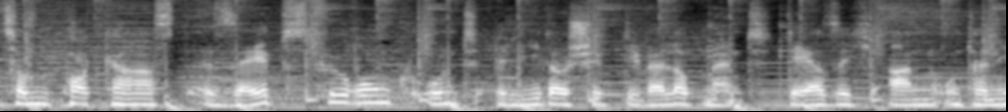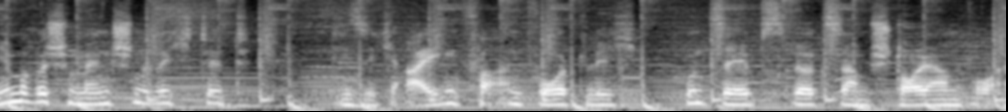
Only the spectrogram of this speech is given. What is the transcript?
zum Podcast Selbstführung und Leadership Development, der sich an unternehmerische Menschen richtet, die sich eigenverantwortlich und selbstwirksam steuern wollen.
